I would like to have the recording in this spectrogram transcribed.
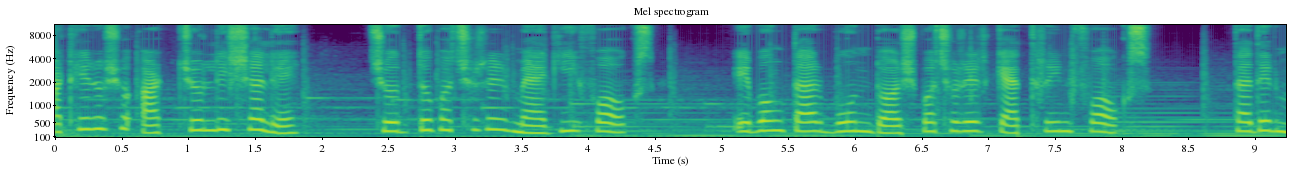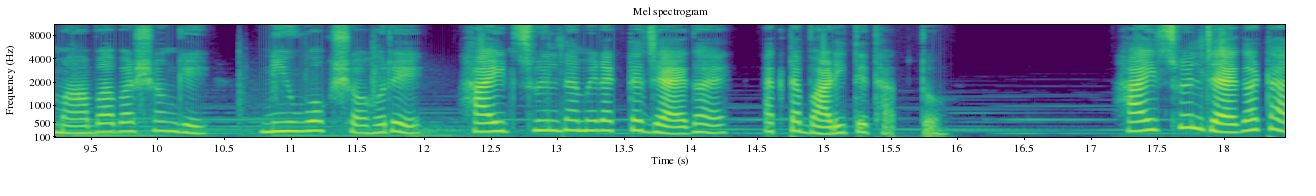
আঠেরোশো আটচল্লিশ সালে চোদ্দ বছরের ম্যাগি ফক্স এবং তার বোন দশ বছরের ক্যাথরিন ফক্স তাদের মা বাবার সঙ্গে নিউ ইয়র্ক শহরে হাইটসউইল নামের একটা জায়গায় একটা বাড়িতে থাকত। হাইটসউইল জায়গাটা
